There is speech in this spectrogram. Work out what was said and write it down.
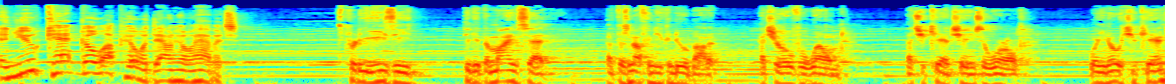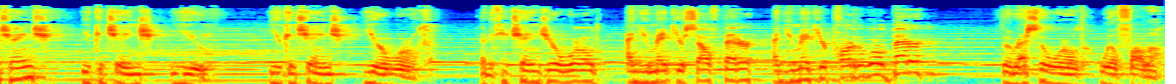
And you can't go uphill with downhill habits. It's pretty easy to get the mindset that there's nothing you can do about it, that you're overwhelmed, that you can't change the world. Well, you know what you can change? You can change you. You can change your world. And if you change your world and you make yourself better and you make your part of the world better, the rest of the world will follow.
